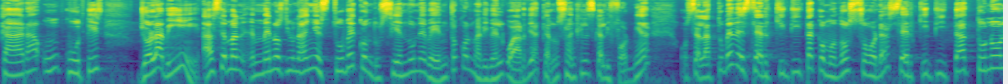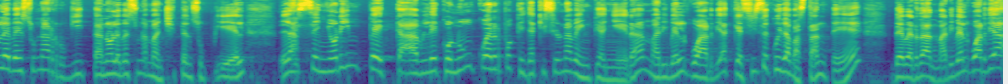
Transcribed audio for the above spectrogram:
cara, un cutis. Yo la vi, hace menos de un año estuve conduciendo un evento con Maribel Guardia acá en Los Ángeles, California. O sea, la tuve de cerquitita como dos horas, cerquitita. Tú no le ves una arruguita, no le ves una manchita en su piel. La señora impecable, con un cuerpo que ya quisiera una veinteañera, Maribel Guardia, que sí se cuida bastante, ¿eh? De verdad, Maribel Guardia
